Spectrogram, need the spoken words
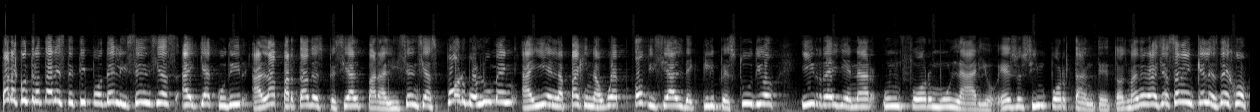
para contratar este tipo de licencias hay que acudir al apartado especial para licencias por volumen ahí en la página web oficial de Clip Studio y rellenar un formulario. Eso es importante. De todas maneras, ya saben que les dejo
